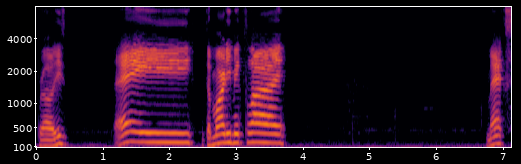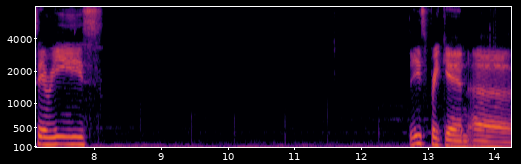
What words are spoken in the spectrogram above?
Bro, he's. Hey, the Marty McFly. Max series. These freaking uh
